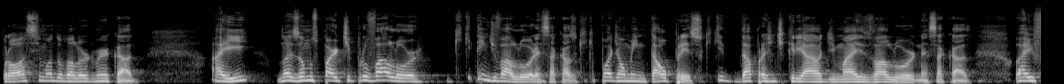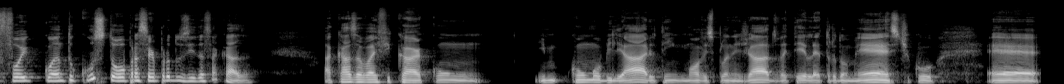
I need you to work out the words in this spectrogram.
próxima do valor do mercado. Aí nós vamos partir para o valor. O que, que, tem de valor essa casa? O que, que pode aumentar o preço? O que, que dá para a gente criar de mais valor nessa casa? Aí foi quanto custou para ser produzida essa casa. A casa vai ficar com, com mobiliário, tem móveis planejados, vai ter eletrodoméstico, é,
